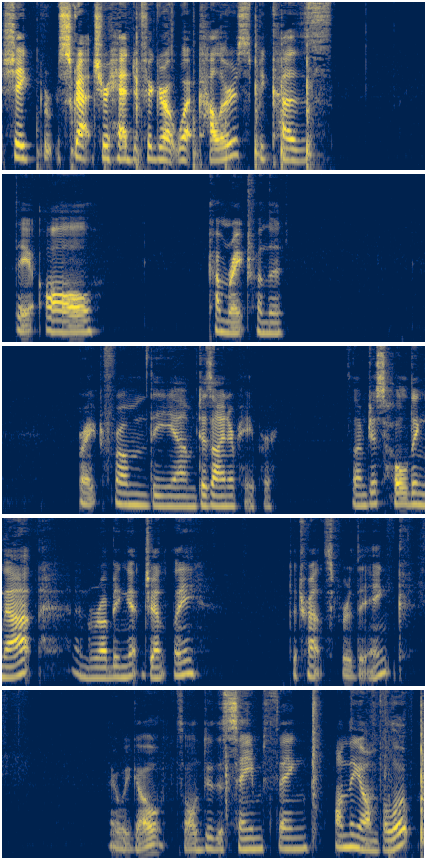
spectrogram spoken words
shake scratch your head to figure out what colors because they all come right from the right from the um, designer paper. So I'm just holding that and rubbing it gently to transfer the ink. There we go. So I'll do the same thing on the envelope.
